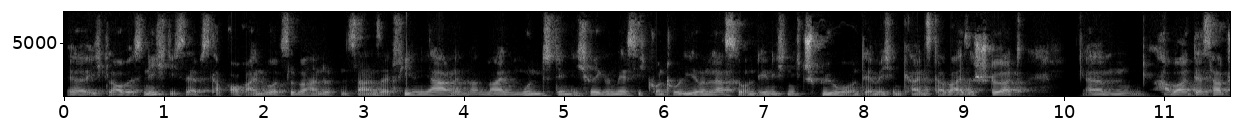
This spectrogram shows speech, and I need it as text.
Äh, ich glaube es nicht. Ich selbst habe auch einen wurzelbehandelten Zahn seit vielen Jahren in meinem Mund, den ich regelmäßig kontrollieren lasse und den ich nicht spüre und der mich in keinster Weise stört. Ähm, aber deshalb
